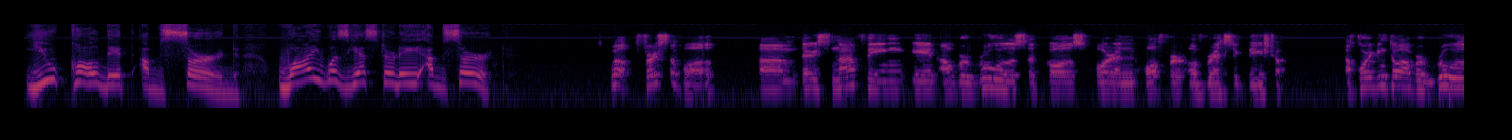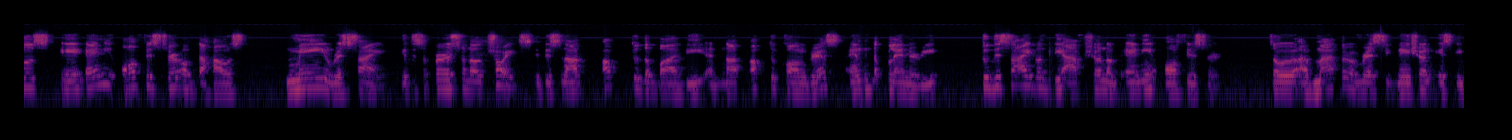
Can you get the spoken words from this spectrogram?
You called it absurd. Why was yesterday absurd? Well, first of all, um, there is nothing in our rules that calls for an offer of resignation. According to our rules, a- any officer of the House may resign. It is a personal choice. It is not up to the body and not up to Congress and the plenary to decide on the action of any officer. So a matter of resignation is a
